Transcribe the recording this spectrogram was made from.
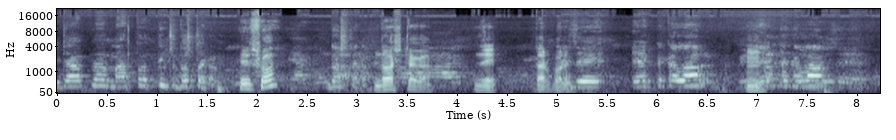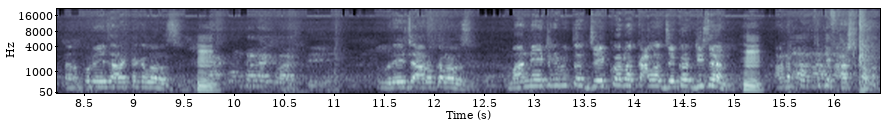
এটা আপনার মাত্র তিনশো দশ টাকা। তিনশো? দশ টাকা। দশ টাকা জি। তারপরে? যে একটা কালার। একটা কালার তারপরে এই যে আরেকটা কালার আছে। হুম। তারপরে এই যে আরও কালার আছে। মানে এটার ভিতর যে কটা কালার যে কটা ডিজাইন আমরা প্রত্যেকে ফার্স্ট কালার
